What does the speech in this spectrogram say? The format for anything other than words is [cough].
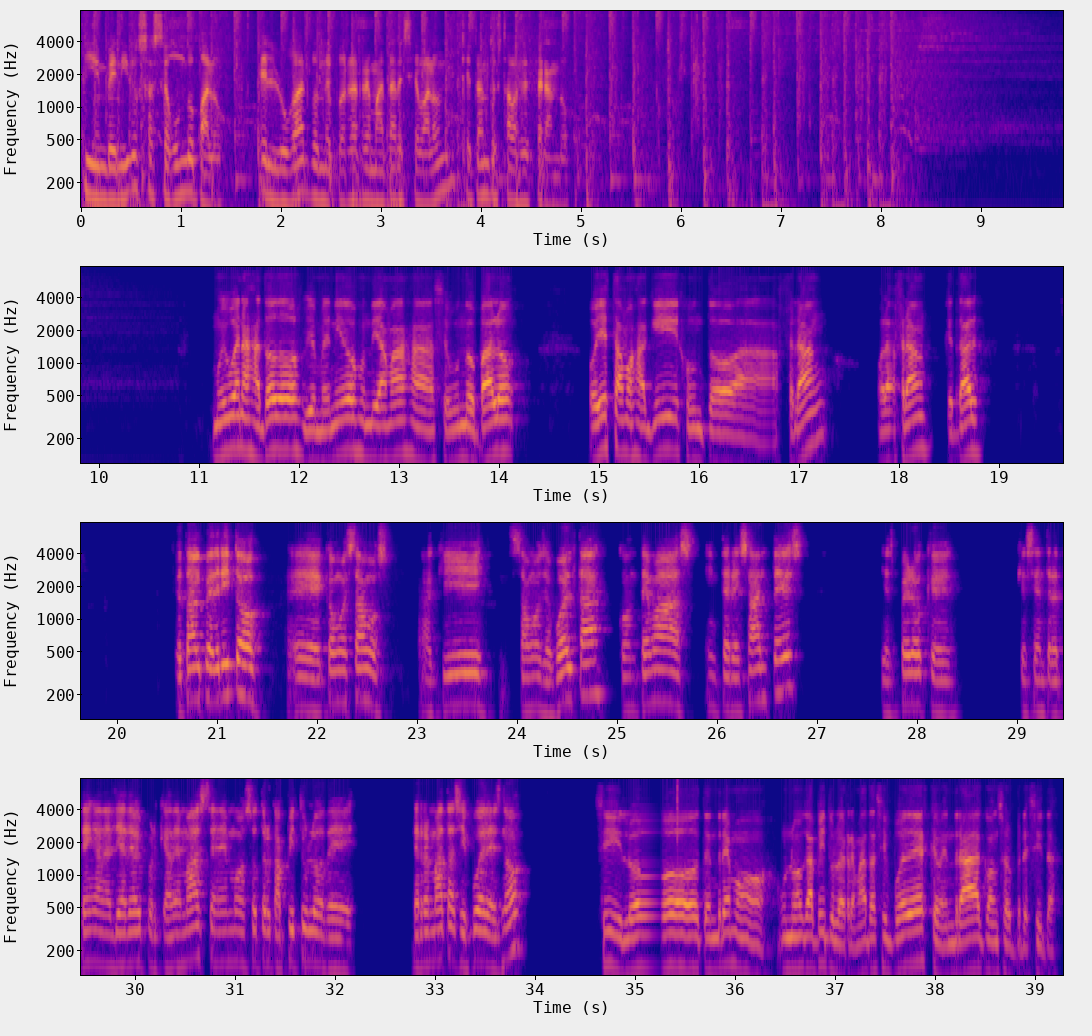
Bienvenidos a Segundo Palo, el lugar donde podrás rematar ese balón que tanto estabas esperando. Muy buenas a todos, bienvenidos un día más a Segundo Palo. Hoy estamos aquí junto a Fran. Hola Fran, ¿qué tal? ¿Qué tal Pedrito? Eh, ¿Cómo estamos? Aquí estamos de vuelta con temas interesantes y espero que, se entretengan el día de hoy porque además tenemos otro capítulo de, de Remata si puedes, ¿no? Sí, luego tendremos un nuevo capítulo de Remata si puedes que vendrá con sorpresita.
